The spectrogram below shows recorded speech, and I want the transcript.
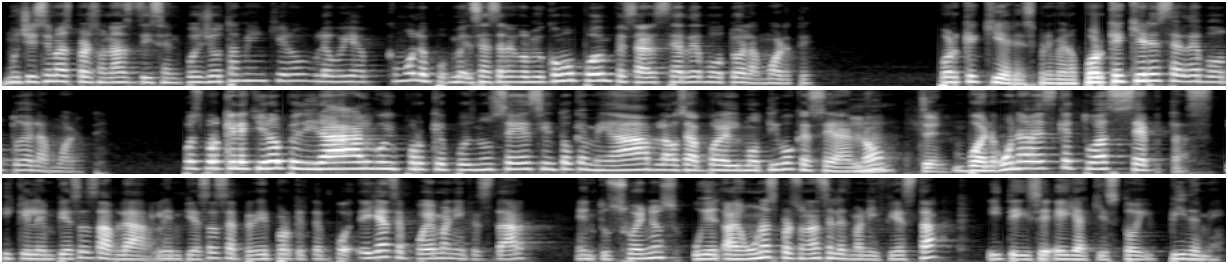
muchísimas personas dicen, pues yo también quiero, le voy a, ¿cómo le se acerca conmigo? ¿Cómo puedo empezar a ser devoto de la muerte? ¿Por qué quieres, primero? ¿Por qué quieres ser devoto de la muerte? Pues porque le quiero pedir algo y porque, pues no sé, siento que me habla, o sea, por el motivo que sea, ¿no? Sí. Bueno, una vez que tú aceptas y que le empiezas a hablar, le empiezas a pedir, porque te ella se puede manifestar en tus sueños, a algunas personas se les manifiesta y te dice, ella, aquí estoy, pídeme.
